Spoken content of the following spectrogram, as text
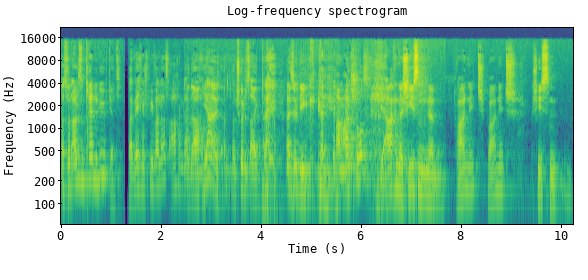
das wird alles im Training geübt jetzt. Bei welchem Spiel war das? Aachen gab Ach, Ja. ein schönes Eigentum. Also die, Am Anstoß? Die Aachener schießen, ähm, Branic, Branic schießt einen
